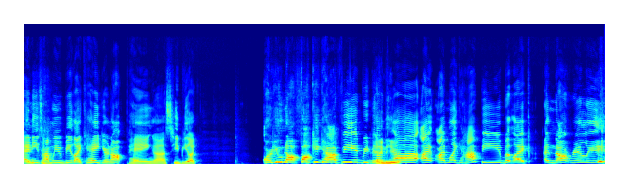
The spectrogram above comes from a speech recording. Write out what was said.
anytime we would be like, "Hey, you're not paying us," he'd be like, "Are you not fucking happy?" And we'd be And like, he- "Uh, I I'm like happy, but like I'm not really."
